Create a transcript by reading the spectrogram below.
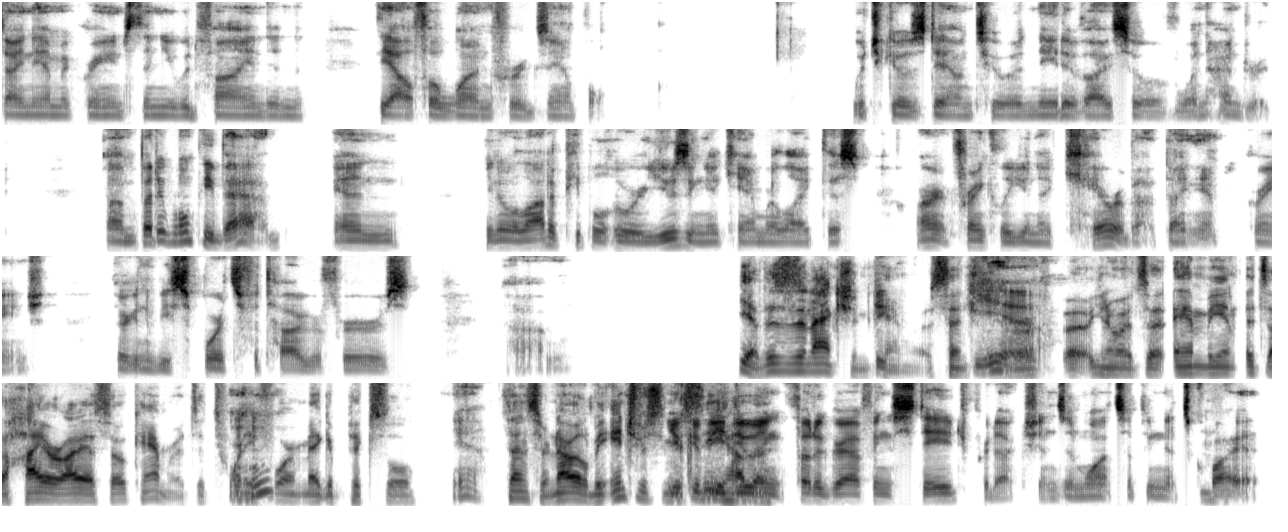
dynamic range than you would find in the Alpha 1 for example which goes down to a native ISO of 100. Um, but it won't be bad. And, you know, a lot of people who are using a camera like this aren't frankly going to care about dynamic range. They're going to be sports photographers. Um, yeah, this is an action camera essentially. Yeah, or, uh, you know, it's an ambient, it's a higher ISO camera. It's a 24 mm-hmm. megapixel yeah sensor. Now it'll be interesting. You could be doing the... photographing stage productions and want something that's mm-hmm. quiet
